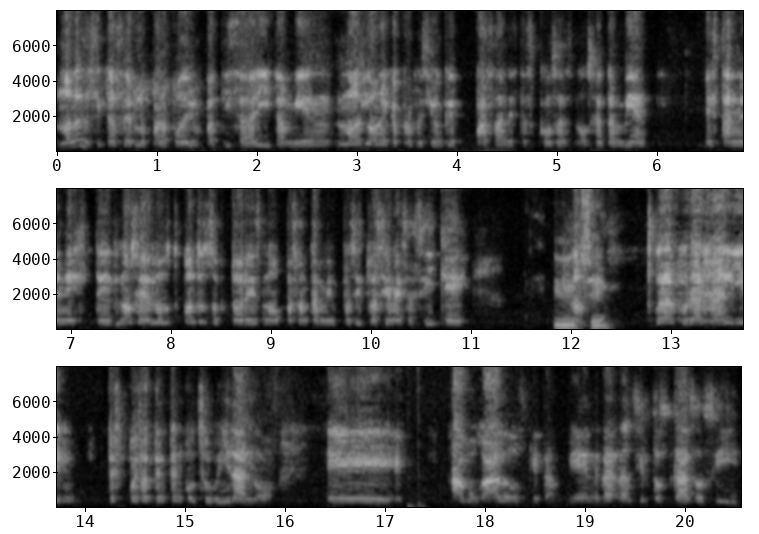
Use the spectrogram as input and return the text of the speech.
no necesito hacerlo para poder empatizar y también no es la única profesión que pasan estas cosas, ¿no? O sea, también están en este, no sé, los cuántos doctores no pasan también por situaciones así que mm, no sí. curar a alguien, después atentan con su vida, ¿no? Eh, abogados que también ganan ciertos casos y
